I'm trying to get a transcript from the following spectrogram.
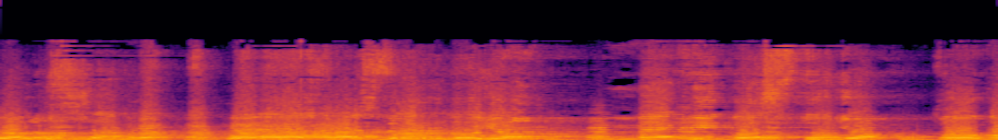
mundo lo nuestro orgullo, México es tuyo, tu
